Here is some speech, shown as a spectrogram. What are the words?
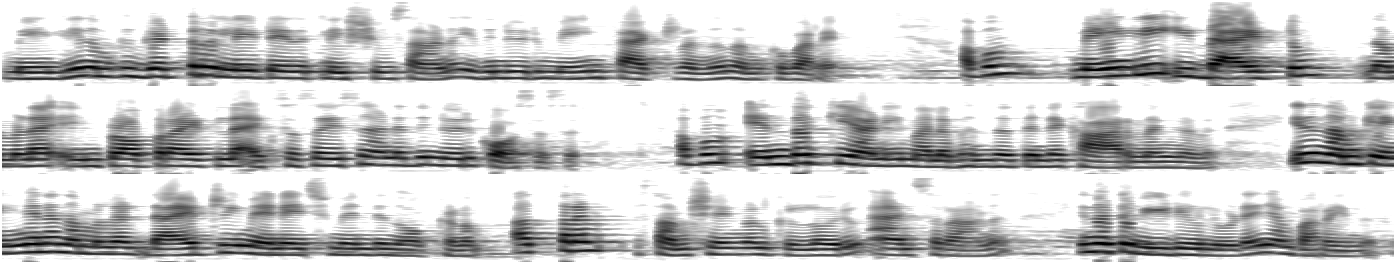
മെയിൻലി നമുക്ക് ഗട്ട് റിലേറ്റ് ചെയ്തിട്ടുള്ള ഇഷ്യൂസ് ആണ് ഇതിന്റെ ഒരു മെയിൻ ഫാക്ടർ എന്ന് നമുക്ക് പറയാം. അപ്പം മെയിൻലി ഈ ഡയറ്റും നമ്മളെ ഇംപ്രോപ്പർ ആയിട്ടുള്ള എക്സസൈസും ആണ് ഇതിന്റെ ഒരു കോസസ് അപ്പം എന്തൊക്കെയാണ് ഈ മലബന്ധത്തിന്റെ കാരണങ്ങൾ ഇത് നമുക്ക് എങ്ങനെ നമ്മൾ ഡയറ്ററി മാനേജ്മെന്റ് നോക്കണം? അത്തരം സംശയങ്ങൾക്കുള്ള ഒരു ആൻസറാണ് ഇന്നത്തെ വീഡിയോയിലൂടെ ഞാൻ പറയുന്നത്.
